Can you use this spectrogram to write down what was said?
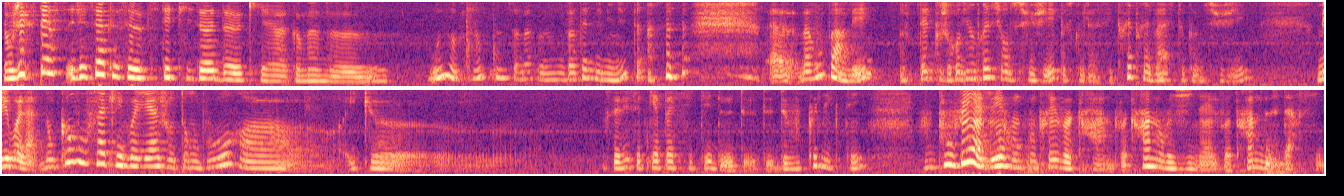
Donc j'espère que ce petit épisode euh, qui a quand même... Euh, oui, non, ça va, une vingtaine de minutes, euh, va vous parler. Peut-être que je reviendrai sur le sujet, parce que là c'est très très vaste comme sujet. Mais voilà, donc quand vous faites les voyages au tambour euh, et que vous avez cette capacité de, de, vous connecter, vous pouvez aller rencontrer votre âme, votre âme originelle, votre âme de Starseed.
